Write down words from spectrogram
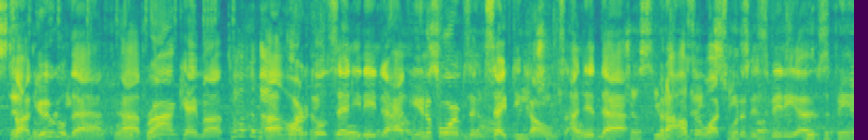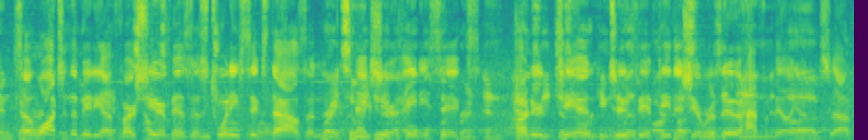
So I Googled that. Uh. Brian came up. Talk about a Uh, article said you need to have uniforms and uh, safety reaching cones. I did that, but I also watched one of his videos. So watching the video, first year in business, Reach around the world. 26,000. Right, so we Next do year, have a global 86, footprint, and actually just 110, working with 250. This year we're customers doing half a million. uh, So.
